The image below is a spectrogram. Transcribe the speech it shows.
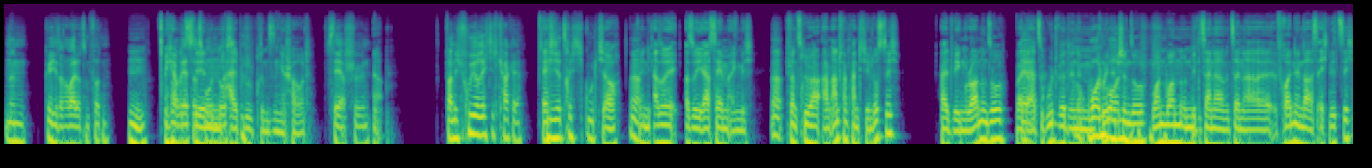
Und dann gehe ich jetzt einfach weiter zum vierten. Mhm. Ich habe jetzt den. Halbblutprinzen geschaut. Sehr schön. Ja. Fand ich früher richtig kacke. Echt? ich jetzt richtig gut. Ich auch. Ja. Also, also ja, same eigentlich. Ja. Ich fand's früher, am Anfang fand ich den lustig. Halt wegen Ron und so, weil Ja. er halt so gut wird in dem One, Quidditch one. und so. One-One und mit seiner, mit seiner Freundin da ist echt witzig.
